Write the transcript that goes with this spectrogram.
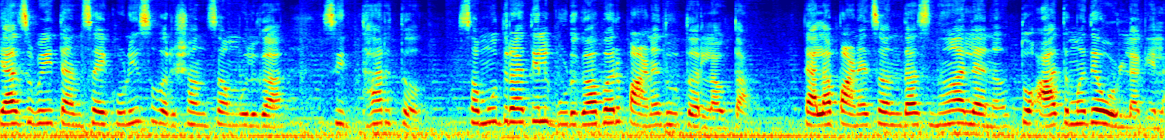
याचवेळी त्यांचा एकोणीस वर्षांचा मुलगा सिद्धार्थ समुद्रातील गुडघाभर पाण्यात उतरला होता. त्याला पाण्याचा अंदाज न आल्यानं तो आतमध्ये ओढला गेला.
